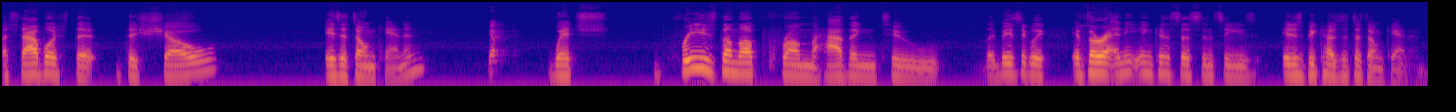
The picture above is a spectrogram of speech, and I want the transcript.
established that the show is its own canon. Which frees them up from having to, like, basically, if there are any inconsistencies, it is because it's its own canon.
